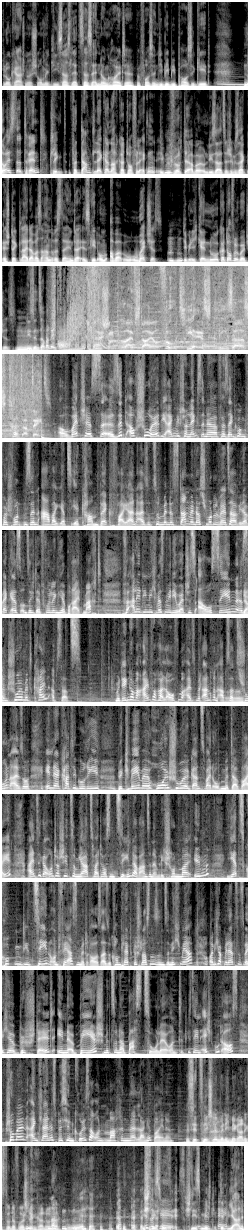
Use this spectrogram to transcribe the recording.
Flo Kerschner Show mit Lisas letzter Sendung heute, bevor es in die Babypause geht. Neuester Trend klingt verdammt lecker nach Kartoffelecken. Ich befürchte aber, und Lisa hat es ja schon gesagt, es steckt leider was anderes dahinter. Es geht um aber Wedges. Die bin ich kenne nur Kartoffelwedges. Die sind es aber nicht. Fashion, Lifestyle, Food. Hier ist Lisas Trend Update. Oh, Wedges äh, sind auch Schuhe, die eigentlich schon längst in der Versenkung verschwunden sind, aber jetzt ihr Comeback feiern. Also zumindest dann, wenn das Schmuddelwetter wieder weg ist und sich der Frühling hier breit macht. Für alle, die nicht wissen, wie die Wedges aussehen, es Ja. sind Schuhe mit Keilabsatz. Mit denen kann man einfacher laufen als mit anderen Absatzschuhen. Also in der Kategorie bequeme, hohe Schuhe ganz weit oben mit dabei. Einziger Unterschied zum Jahr 2010, da waren sie nämlich schon mal in. Jetzt gucken die Zehen und Fersen mit raus. Also komplett geschlossen sind sie nicht mehr. Und ich habe mir letztens welche bestellt in beige mit so einer Bastsohle. Und die sehen echt gut aus. Schummeln ein kleines bisschen größer und machen lange Beine. Ist jetzt nicht schlimm, wenn ich mir gar nichts drunter vorstellen kann, oder? Ich schließe okay. ich schließ mich okay. An.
